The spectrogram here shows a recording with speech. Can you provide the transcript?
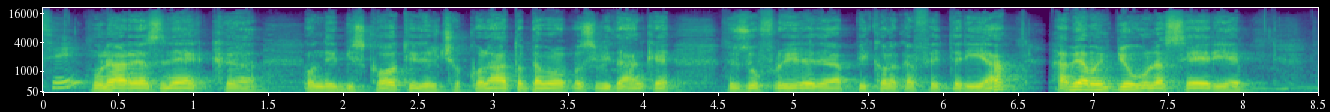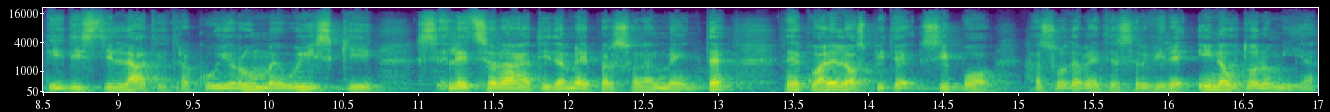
Sì. un'area snack con dei biscotti, del cioccolato, abbiamo la possibilità anche di usufruire della piccola caffetteria, abbiamo in più una serie di distillati tra cui rum e whisky selezionati da me personalmente, nel quale l'ospite si può assolutamente servire in autonomia.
